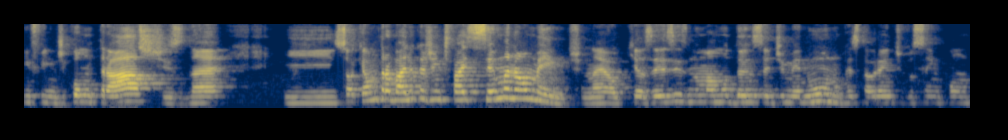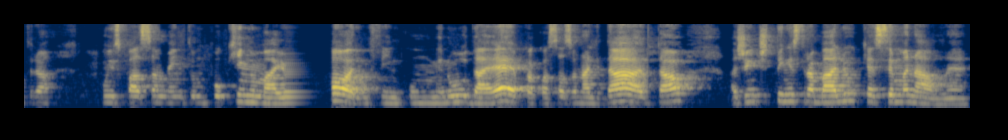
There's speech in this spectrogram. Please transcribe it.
enfim, de contrastes, né? E só que é um trabalho que a gente faz semanalmente, né? O que às vezes numa mudança de menu no restaurante você encontra um espaçamento um pouquinho maior, enfim, com o menu da época, com a sazonalidade e tal. A gente tem esse trabalho que é semanal, né?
